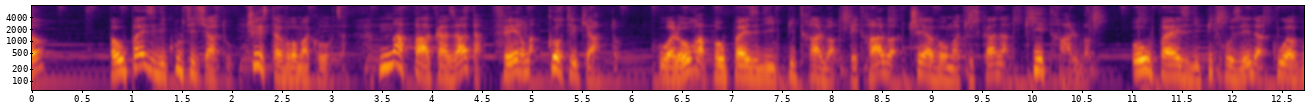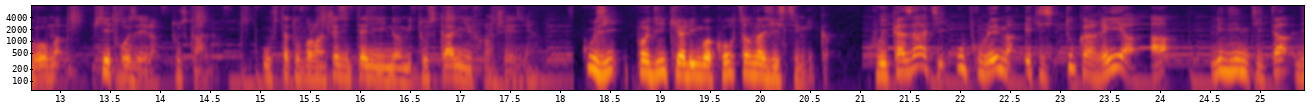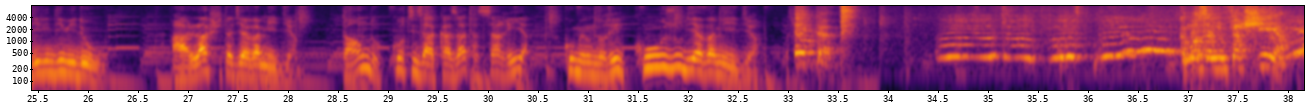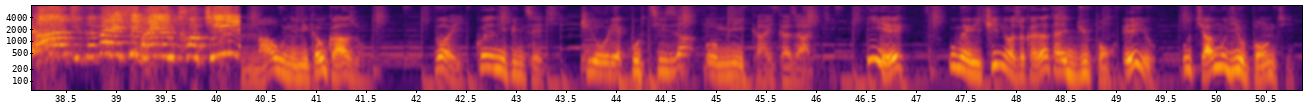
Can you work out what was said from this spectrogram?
un paese di Culticiato c'è sta Roma corsa, ma per a casata ferma Cortilchiato. O allora per un paese di Pitralba Petralba c'è a forma toscana Pietralba. O paese di Pietroseda con a forma Pietrosela toscana. O Stato francese tiene i nomi toscani e francesi. Così può dire che la lingua corsa non esiste mica. Con i casati il problema è che si toccaria all'identità dell'individuo, alla città di Avamidia. Tanto, cortiza a casata sarebbe come un ricuso di avamidia. Commence à nous faire chier Ah, tu peux pas laisser Brian tranquille? Ma non è mica un caso. Voi, cosa ne pensate? Ci vuole cortiza o mica i casati? Un mio vicino a sua casata è Dupont e io, usiamo di Uponti.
